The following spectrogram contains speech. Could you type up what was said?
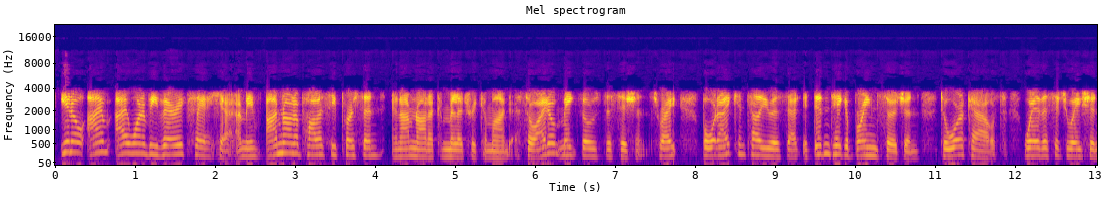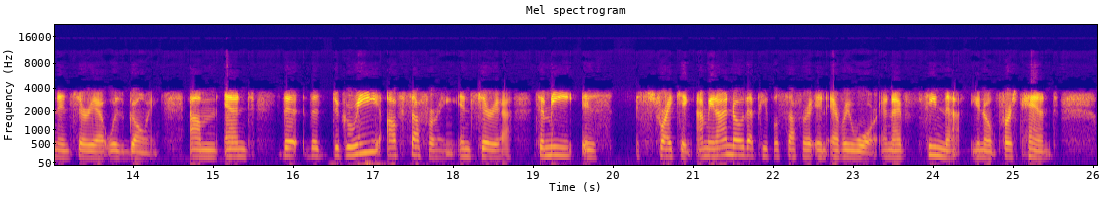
You know, I'm, I want to be very clear here. I mean, I'm not a policy person and I'm not a military commander, so I don't make those decisions, right? But what I can tell you is that it didn't take a brain surgeon to work out where the situation in Syria was going. Um, and the, the degree of suffering in Syria, to me, is striking. I mean, I know that people suffer in every war, and I've seen that, you know, firsthand.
